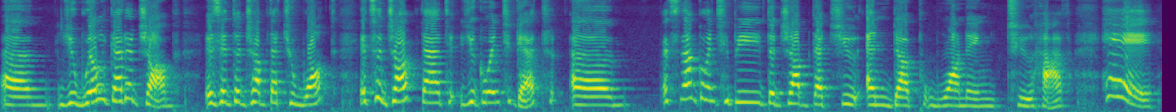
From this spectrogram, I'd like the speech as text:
um, you will get a job. Is it the job that you want? It's a job that you're going to get. Um, it's not going to be the job that you end up wanting to have. Hey,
